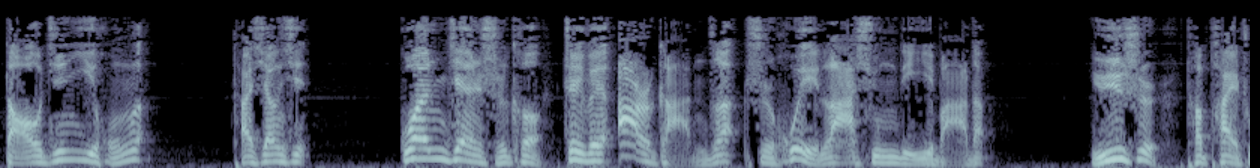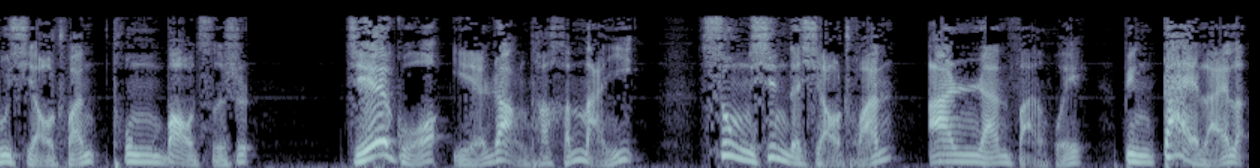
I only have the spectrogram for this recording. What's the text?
岛津义弘了。他相信关键时刻，这位二杆子是会拉兄弟一把的。于是他派出小船通报此事，结果也让他很满意。送信的小船安然返回，并带来了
